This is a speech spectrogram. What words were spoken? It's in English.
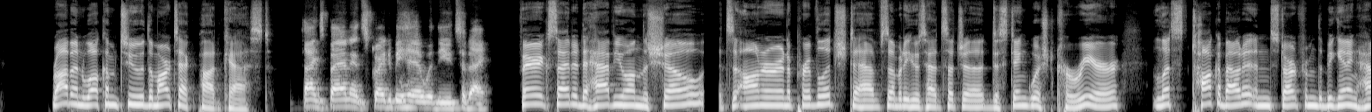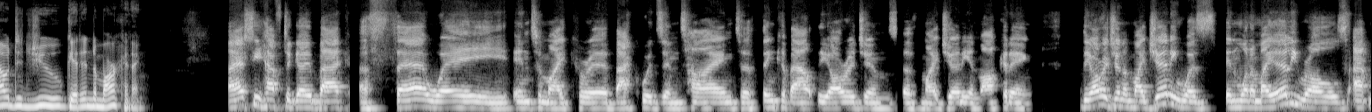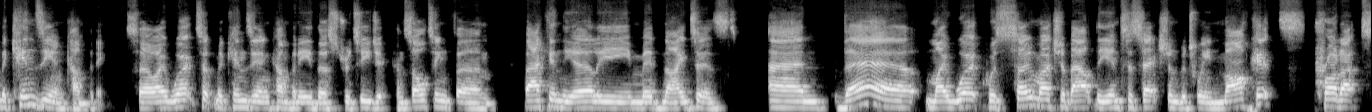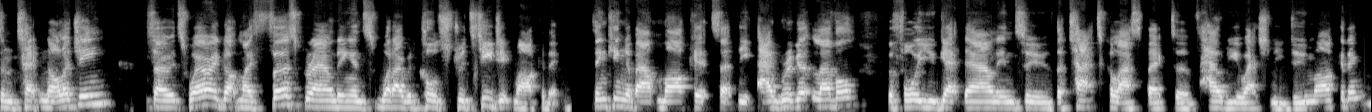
Robin, welcome to the Martech podcast. Thanks, Ben. It's great to be here with you today. Very excited to have you on the show. It's an honor and a privilege to have somebody who's had such a distinguished career. Let's talk about it and start from the beginning. How did you get into marketing? I actually have to go back a fair way into my career backwards in time to think about the origins of my journey in marketing. The origin of my journey was in one of my early roles at McKinsey and Company. So I worked at McKinsey and Company, the strategic consulting firm, back in the early mid 90s. And there, my work was so much about the intersection between markets, products, and technology so it's where I got my first grounding in what I would call strategic marketing, thinking about markets at the aggregate level before you get down into the tactical aspect of how do you actually do marketing.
